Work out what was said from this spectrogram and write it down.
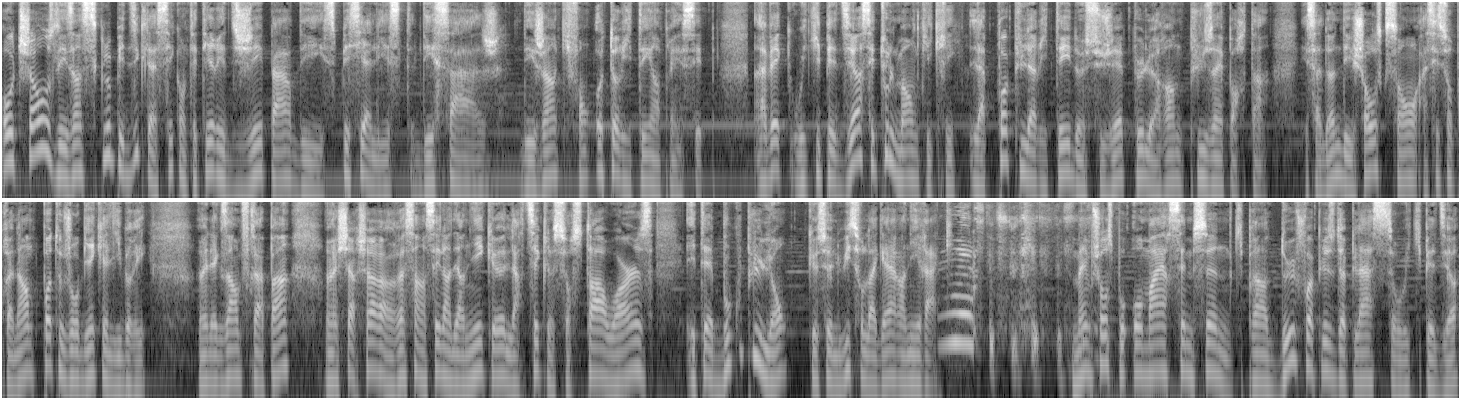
Autre chose, les encyclopédies classiques ont été rédigées par des spécialistes, des sages, des gens qui font autorité en principe. Avec Wikipédia, c'est tout le monde qui écrit. La popularité d'un sujet peut le rendre plus important. Et ça donne des choses qui sont assez surprenantes, pas toujours bien calibrées. Un exemple frappant, un chercheur a recensé l'an dernier que l'article sur Star Wars était beaucoup plus long que celui sur la guerre en Irak. Même chose pour Homer Simpson, qui prend deux fois plus de place sur Wikipédia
